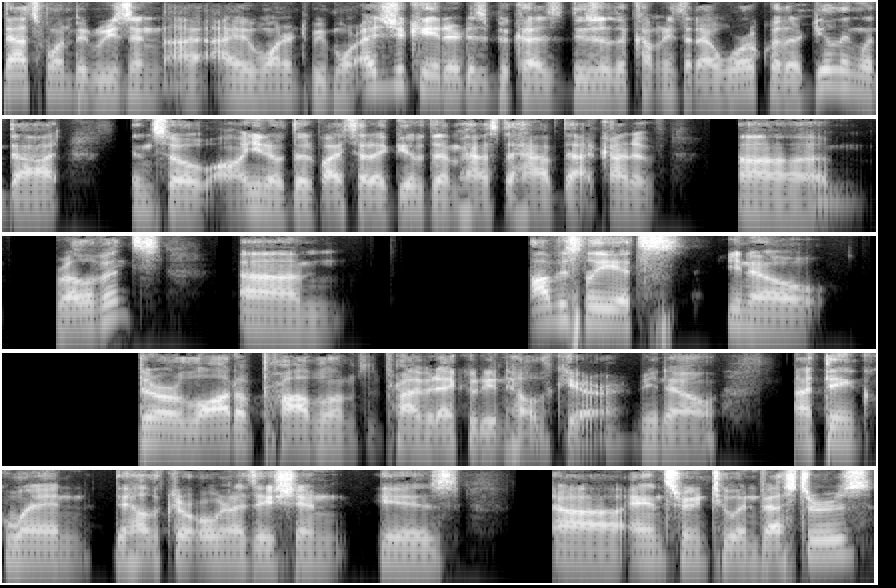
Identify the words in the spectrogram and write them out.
that's one big reason I, I, wanted to be more educated is because these are the companies that I work with are dealing with that, and so uh, you know the advice that I give them has to have that kind of um, relevance. Um, obviously, it's you know there are a lot of problems with private equity in healthcare. You know, I think when the healthcare organization is uh, answering to investors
